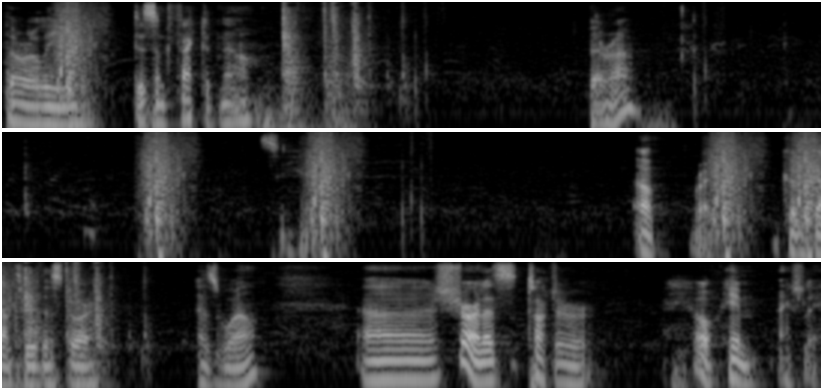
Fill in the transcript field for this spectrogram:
thoroughly disinfected now. Bera. Let's see here. Oh, right. Could have gone through this door as well. Uh, sure, let's talk to her. Oh, him, actually.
